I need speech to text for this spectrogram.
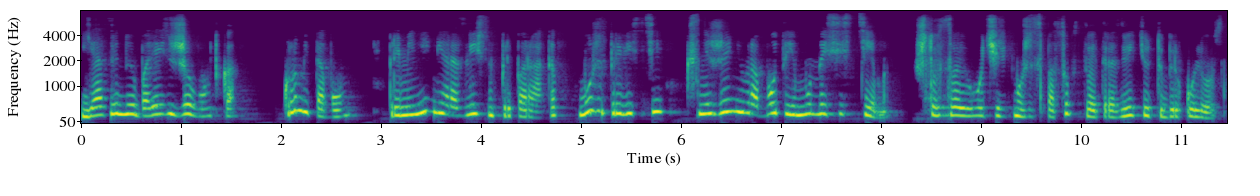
язвенную болезнь желудка. Кроме того, применение различных препаратов может привести к снижению работы иммунной системы, что в свою очередь может способствовать развитию туберкулеза.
